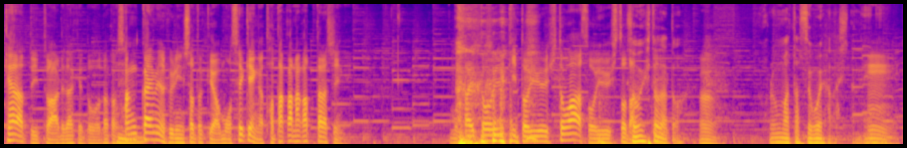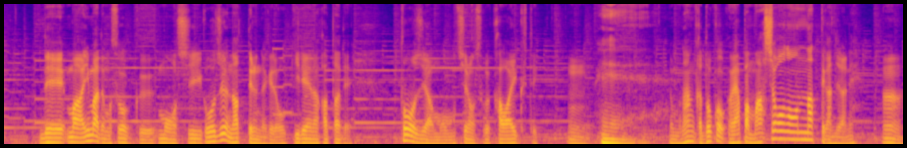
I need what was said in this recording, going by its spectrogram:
キャラというとあれだけどだから3回目の不倫した時はもう世間が叩かなかったらしいね。もう斎藤由貴という人はそういう人だ。えそういう人だと。うん。これもまたすごい話だうね、ん、でまあ今でもすごくもう4 5 0になってるんだけどお綺麗な方で。当時はもうもちろんすごい可愛くて、うん、へでもなんかどこかやっぱ魔性の女って感じだね、うん、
